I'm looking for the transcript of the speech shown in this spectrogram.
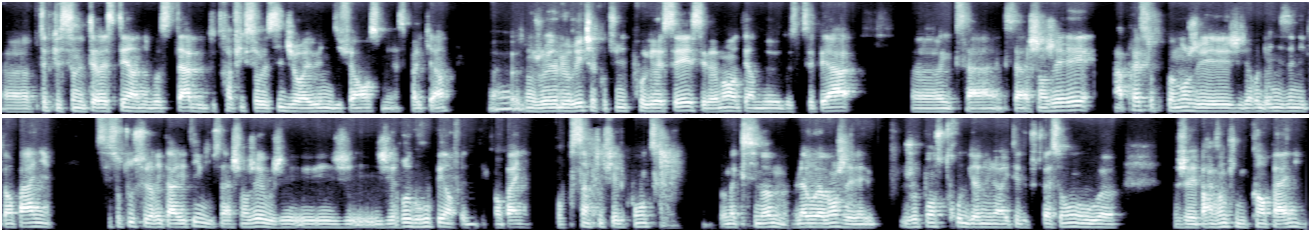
Peut-être que si on était resté à un niveau stable de trafic sur le site, j'aurais vu une différence, mais c'est pas le cas. Donc le reach a continué de progresser. C'est vraiment en termes de, CPA que ça, que ça a changé. Après, sur comment j'ai organisé mes campagnes, c'est surtout sur le retargeting où ça a changé, où j'ai regroupé en fait des campagnes pour simplifier le compte au maximum. Là où avant, j'avais, je pense, trop de granularité de toute façon, où euh, j'avais par exemple une campagne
